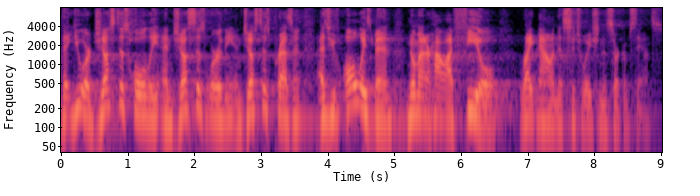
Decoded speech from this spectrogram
that you are just as holy and just as worthy and just as present as you've always been, no matter how I feel right now in this situation and circumstance.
